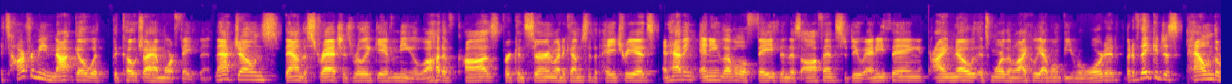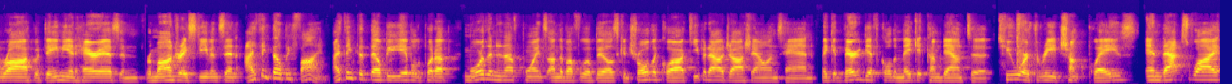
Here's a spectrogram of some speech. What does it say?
it's hard for me to not go with the coach I have more faith in. Mac Jones down the stretch has really given me a lot of cause for concern concern when it comes to the Patriots and having any level of faith in this offense to do anything. I know it's more than likely I won't be rewarded, but if they could just pound the rock with Damien Harris and Rhamondre Stevenson, I think they'll be fine. I think that they'll be able to put up more than enough points on the Buffalo Bills, control the clock, keep it out of Josh Allen's hand, make it very difficult and make it come down to two or three chunk plays. And that's why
